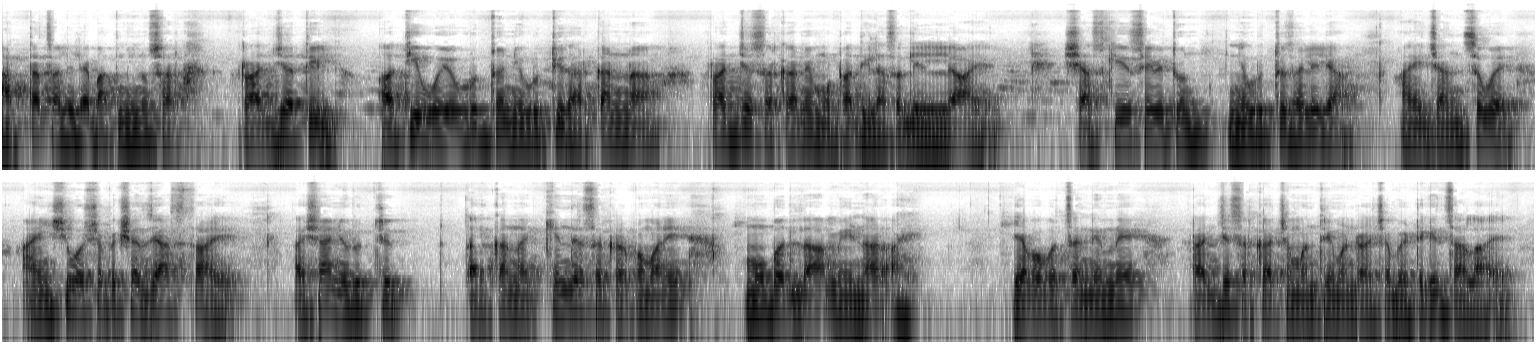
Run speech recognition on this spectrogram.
आत्ताच आलेल्या बातमीनुसार राज्यातील अतिवयोवृद्ध निवृत्तीधारकांना राज्य सरकारने मोठा दिलासा दिलेला आहे. शासकीय सेवेतून निवृत्त झालेल्या आणि ज्यांचं वय ऐंशी वर्षापेक्षा जास्त आहे अशा निवृत्तीधारकांना केंद्र सरकारप्रमाणे मोबदला मिळणार आहे. याबाबतचा निर्णय राज्य सरकारच्या मंत्रिमंडळाच्या बैठकीत झाला आहे.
